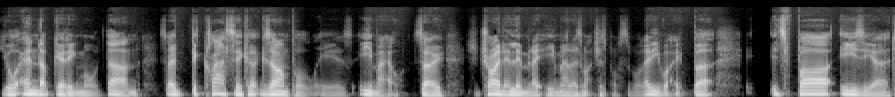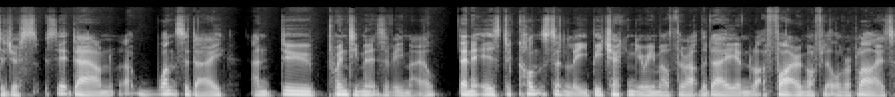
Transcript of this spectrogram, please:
you'll end up getting more done. So the classic example is email. So you try and eliminate email as much as possible anyway, but it's far easier to just sit down uh, once a day and do 20 minutes of email than it is to constantly be checking your email throughout the day and like firing off little replies.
